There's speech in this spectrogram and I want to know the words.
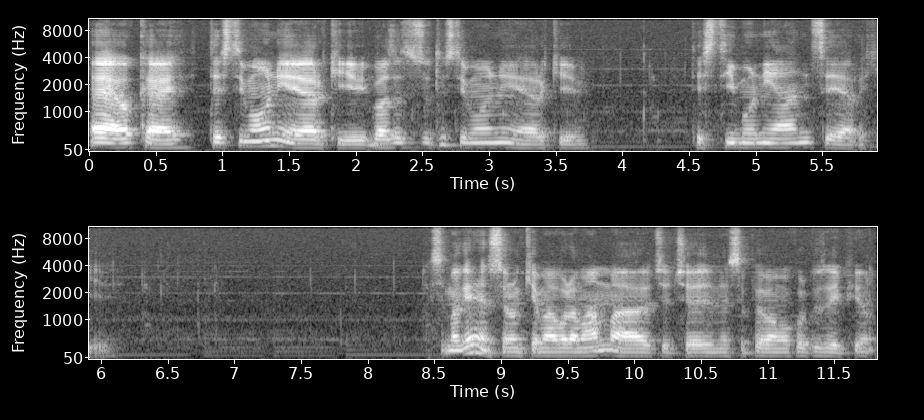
Eh, ok. Testimoni e archivi. Basati su testimoni e archivi. Testimonianze e archivi. Se magari se non chiamavo la mamma, cioè, cioè, ne sapevamo qualcosa di più.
